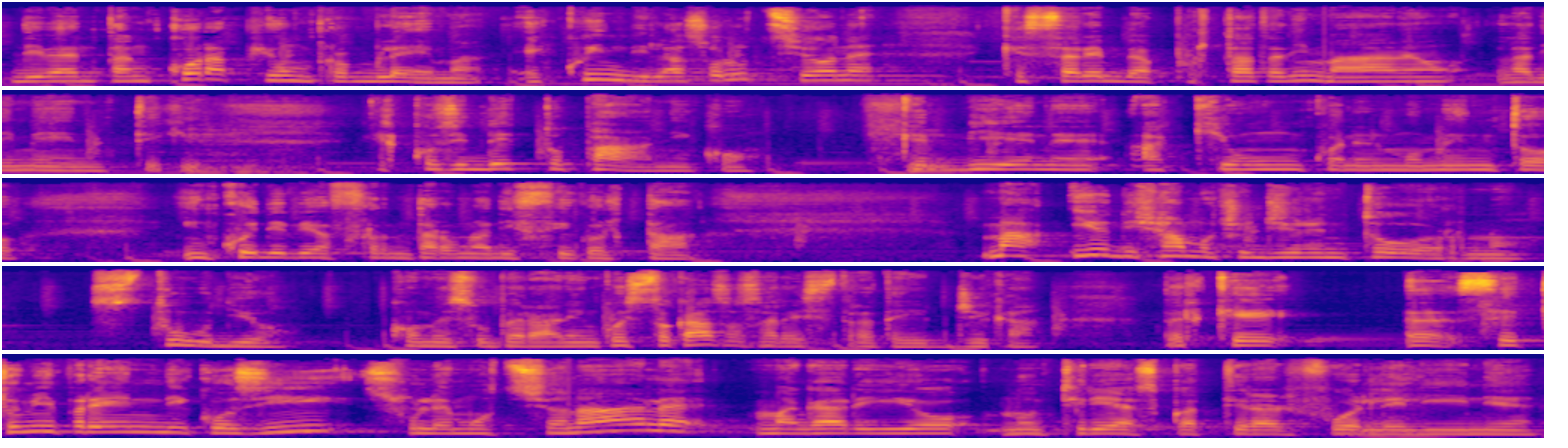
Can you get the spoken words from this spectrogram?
diventa ancora più un problema e quindi la soluzione che sarebbe a portata di mano la dimentichi. Mm-hmm. Il cosiddetto panico che mm. viene a chiunque nel momento in cui devi affrontare una difficoltà. Ma io diciamo ci giro intorno, studio come superare, in questo caso sarei strategica, perché eh, se tu mi prendi così sull'emozionale, magari io non ti riesco a tirare fuori le linee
